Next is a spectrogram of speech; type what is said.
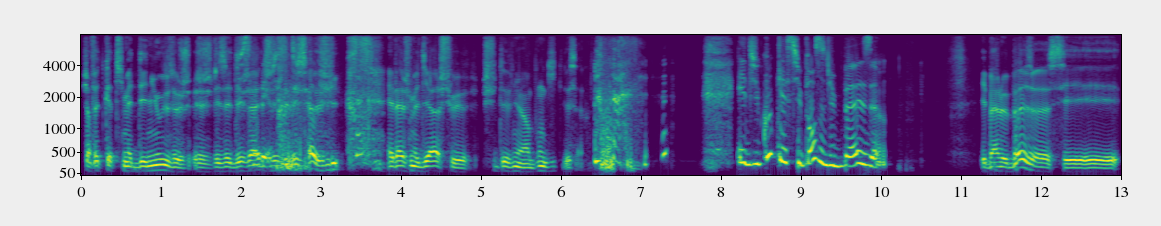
puis en fait, quand ils mettent des news, je, je les ai déjà, je les ai déjà vus. Et là, je me dis, ah, je suis, je suis devenu un bon geek de ça. Et du coup, qu'est-ce que tu penses du buzz? Et ben, le buzz, c'est,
